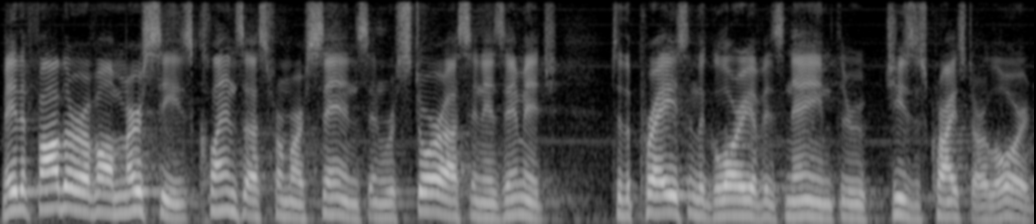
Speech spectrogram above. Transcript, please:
May the Father of all mercies cleanse us from our sins and restore us in his image to the praise and the glory of his name through Jesus Christ our Lord.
